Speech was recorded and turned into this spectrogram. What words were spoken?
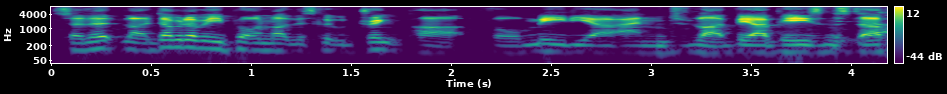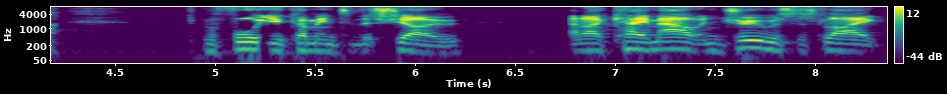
so that, like WWE put on like this little drink part for media and like VIPs and stuff before you come into the show. And I came out and Drew was just like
